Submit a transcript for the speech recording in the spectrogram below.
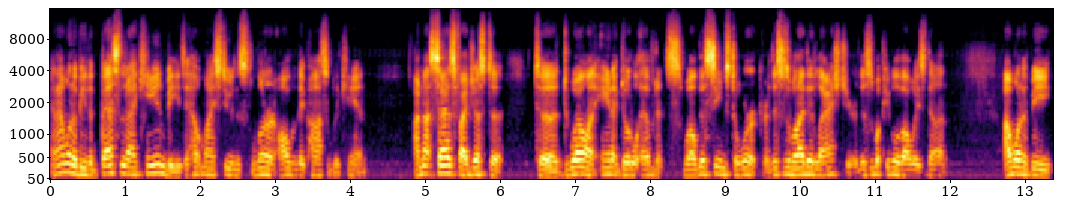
and I want to be the best that I can be to help my students learn all that they possibly can. I'm not satisfied just to to dwell on anecdotal evidence. Well, this seems to work, or this is what I did last year. This is what people have always done. I want to be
